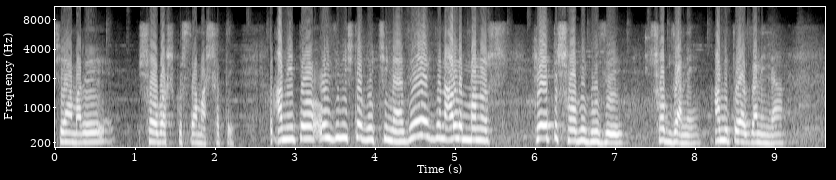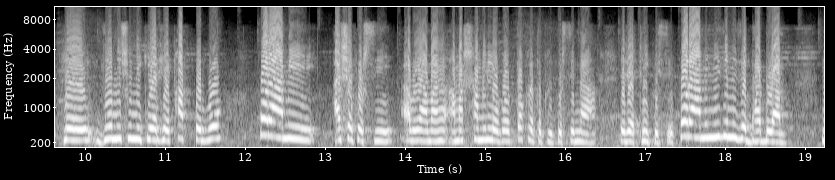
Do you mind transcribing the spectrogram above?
সে আমারে সহবাস করছে আমার সাথে। আমি তো ওই জিনিসটা বুঝছি না যে একজন আলেম মানুষ, হে তো সবই বুঝে, সব জানে। আমি তো আর জানি না। হে জেনে শুনি কি আর হে ফাঁক করব? পরে আমি আশা করছি, আমি আমার আমার স্বামীর লগত তকরাতকরি করছি, না, এটা ঠিক হয়েছে পরে আমি নিজে নিজে ভাবলাম,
